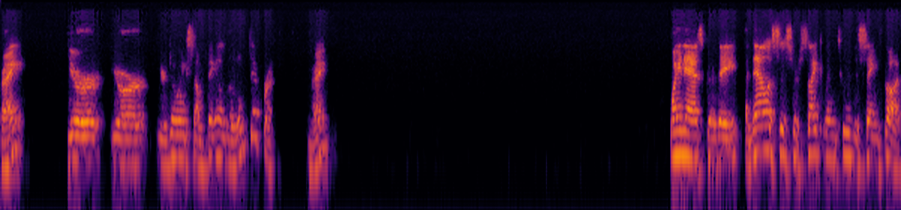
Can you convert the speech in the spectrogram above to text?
right, you're you're you're doing something a little different, right? Wayne asked, are they analysis or cycling through the same thought?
